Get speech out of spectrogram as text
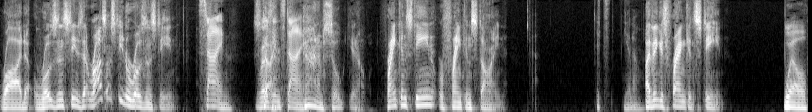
Rod Rosenstein? Is that Rosenstein or Rosenstein? Stein. Stein. Rosenstein. God, I'm so, you know, Frankenstein or Frankenstein? It's, you know. I think it's Frankenstein, Well,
